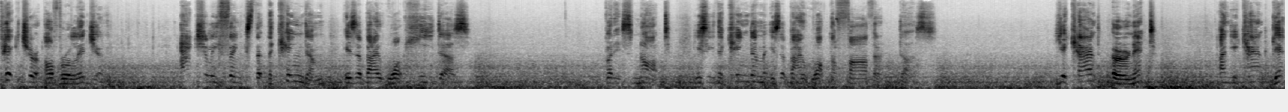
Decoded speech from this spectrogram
picture of religion actually thinks that the kingdom is about what he does. But it's not. You see, the kingdom is about what the Father does. You can't earn it, and you can't get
